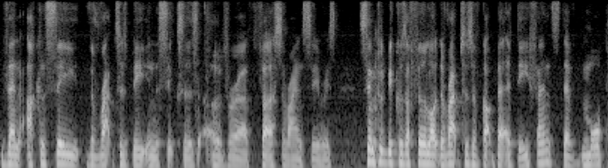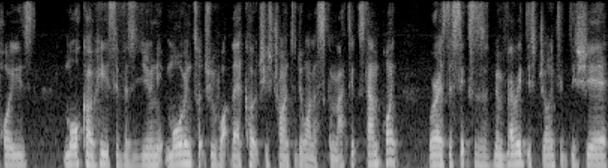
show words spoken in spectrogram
then I can see the Raptors beating the Sixers over a first round series. Simply because I feel like the Raptors have got better defense. They're more poised, more cohesive as a unit, more in touch with what their coach is trying to do on a schematic standpoint. Whereas the Sixers have been very disjointed this year.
